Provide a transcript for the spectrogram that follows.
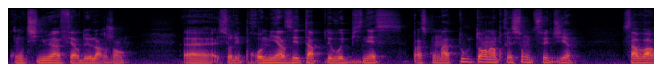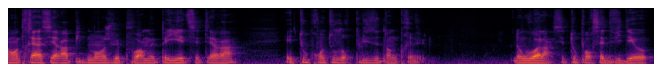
continuer à faire de l'argent euh, sur les premières étapes de votre business. Parce qu'on a tout le temps l'impression de se dire, ça va rentrer assez rapidement, je vais pouvoir me payer, etc. Et tout prend toujours plus de temps que prévu. Donc voilà, c'est tout pour cette vidéo.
